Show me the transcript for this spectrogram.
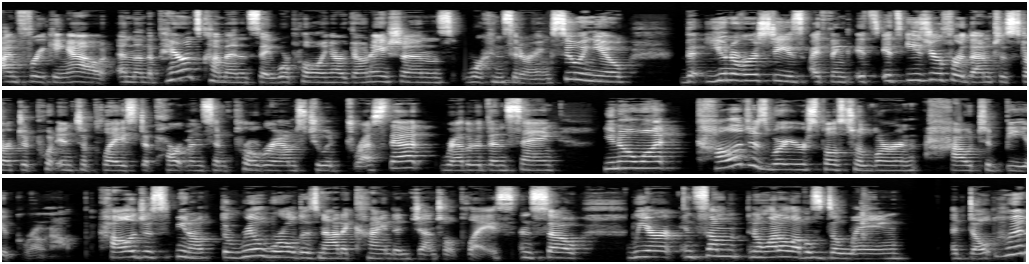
I'm freaking out, and then the parents come in and say, We're pulling our donations, we're considering suing you. The universities, I think it's it's easier for them to start to put into place departments and programs to address that rather than saying, you know what, college is where you're supposed to learn how to be a grown up college is, you know, the real world is not a kind and gentle place. And so we are in some, in a lot of levels, delaying adulthood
